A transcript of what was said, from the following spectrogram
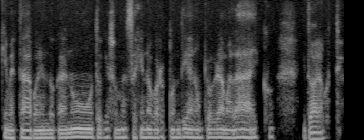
que me estaba poniendo canuto, que esos mensajes no correspondían a un programa laico y toda la cuestión.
